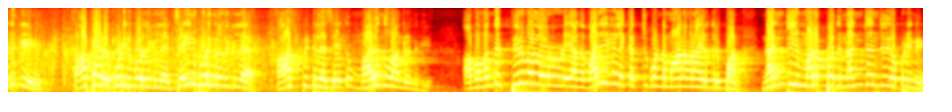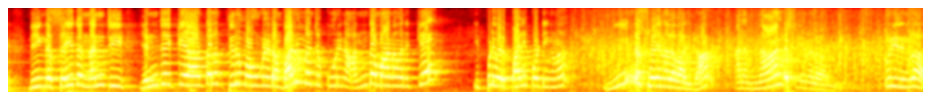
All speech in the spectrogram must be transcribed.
எதுக்கு? சாப்பாடு கூட்டிட்டு போறதுக்கு இல்ல செயின் போடுங்கிறதுக்கு இல்ல ஹாஸ்பிட்டல்ல சேர்த்து மருந்து வாங்குறதுக்கு. அவன் வந்து திருவள்ளுவருடைய அந்த வரிகளை கற்றுக்கொண்ட மாணவனாக இருந்திருப்பான். நன்றி மறப்பது நஞ்சன்று அப்படின்னு. நீங்க செய்த நன்றி என்றைக்கே இருந்தாலும் திரும்ப உங்களிடம் வரும் என்று கூறின அந்த மாணவனுக்கே இப்படி ஒரு பழி போட்டீங்கன்னா நீங்க சுயநலவாதி தான் ஆனா நாங்க சுயநலவாதி. புரியுதுங்களா?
